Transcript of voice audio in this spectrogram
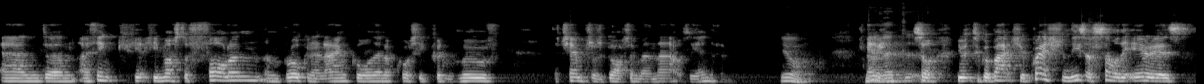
And um, I think he must have fallen and broken an ankle, and then of course he couldn't move. The temperatures got him, and that was the end of him. Yeah. No, anyway, that, uh, so you, to go back to your question, these are some of the areas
